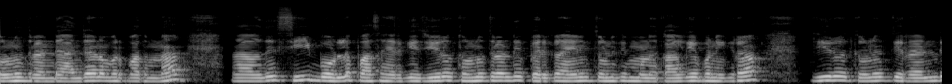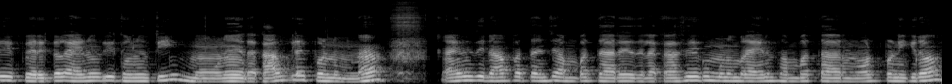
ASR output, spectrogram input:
தொண்ணூற்றி ரெண்டு. அஞ்சாம் நம்பர் பார்த்தோம்னா அதாவது சி போர்டில் பாஸ் ஆகிருக்கு ஜீரோ தொண்ணூற்றி ரெண்டு பெருக்கள் ஐநூற்றி தொண்ணூற்றி மூணு. கால்குலேட் பண்ணிக்கிறோம். ஜீரோ தொண்ணூற்றி ரெண்டு பெருக்கள் ஐநூற்றி தொண்ணூற்றி மூணு. இதை கால்குலேட் பண்ணோம்னா ஐநூற்றி நாற்பத்தஞ்சு ஐம்பத்தாறு. இதில் கடைசிக்கும் நம்பர் ஐநூற்றி ஐம்பத்தாறு நோட் பண்ணிக்கிறோம்.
